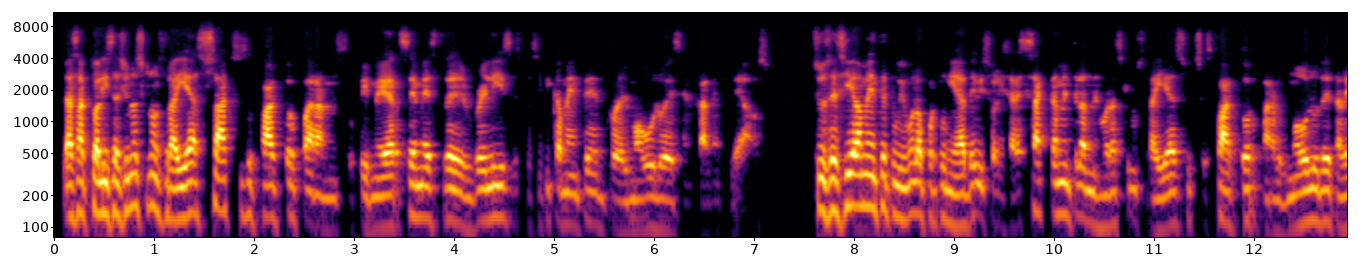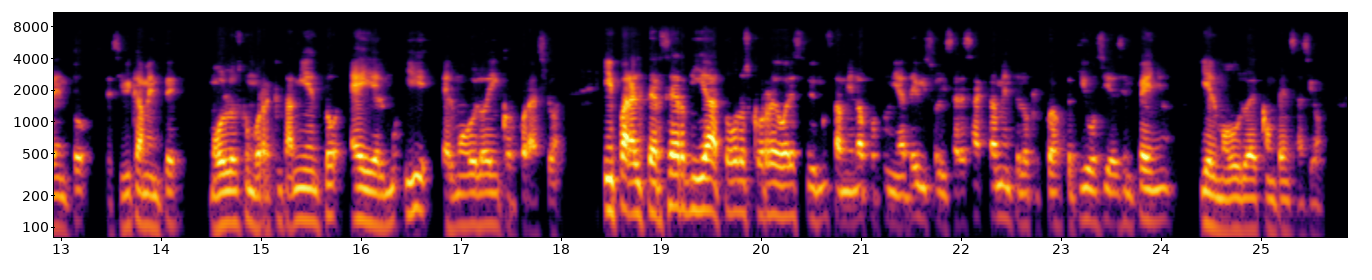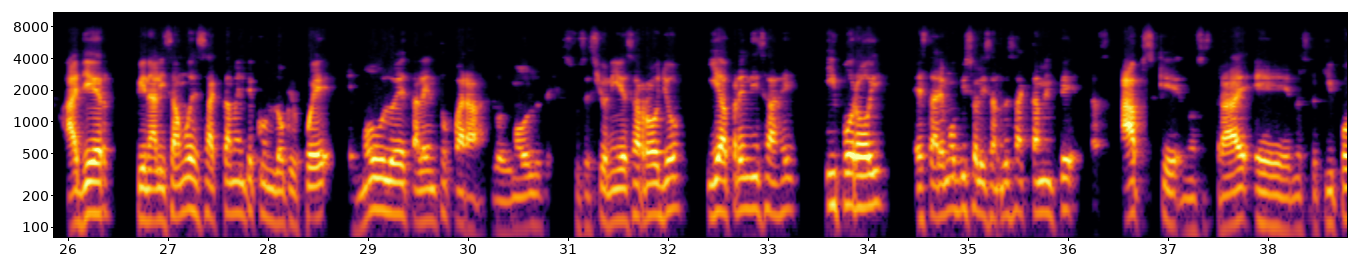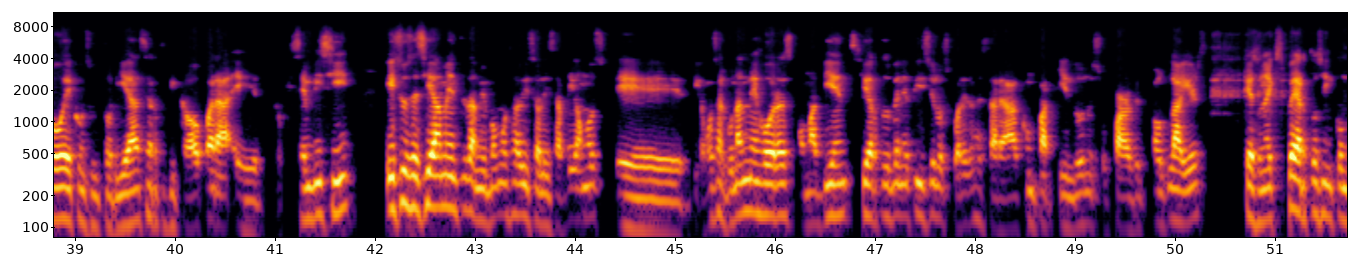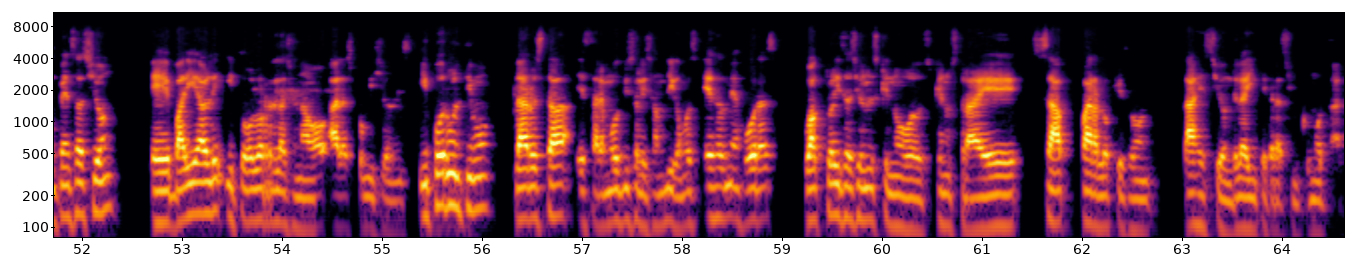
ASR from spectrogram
las actualizaciones que nos traía Success Factor para nuestro primer semestre de release, específicamente dentro del módulo de central de empleados. Sucesivamente tuvimos la oportunidad de visualizar exactamente las mejoras que nos traía Success Factor para los módulos de talento, específicamente módulos como reclutamiento e el, y el módulo de incorporación. Y para el tercer día, todos los corredores tuvimos también la oportunidad de visualizar exactamente lo que fue objetivos y desempeño y el módulo de compensación. Ayer finalizamos exactamente con lo que fue el módulo de talento para los módulos de sucesión y desarrollo y aprendizaje. Y por hoy estaremos visualizando exactamente las apps que nos trae eh, nuestro equipo de consultoría certificado para eh, lo que es MVC y sucesivamente también vamos a visualizar, digamos, eh, digamos, algunas mejoras o más bien ciertos beneficios, los cuales nos estará compartiendo nuestro par outliers, que son expertos en compensación eh, variable y todo lo relacionado a las comisiones. Y por último, claro está, estaremos visualizando, digamos, esas mejoras o actualizaciones que nos, que nos trae SAP para lo que son la gestión de la integración como tal.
